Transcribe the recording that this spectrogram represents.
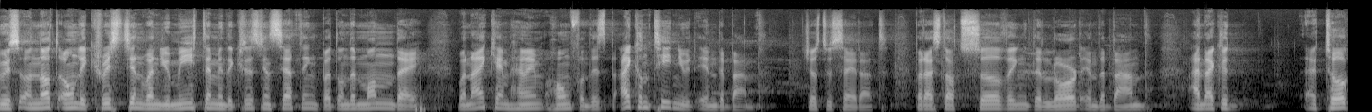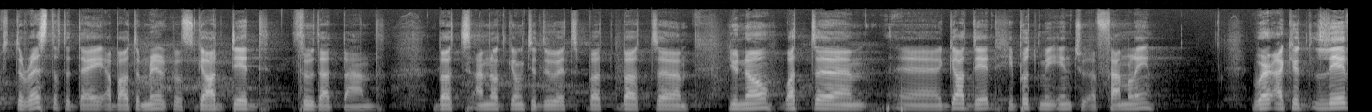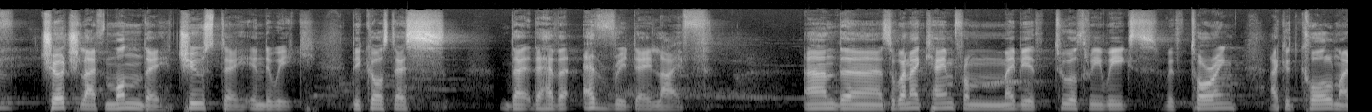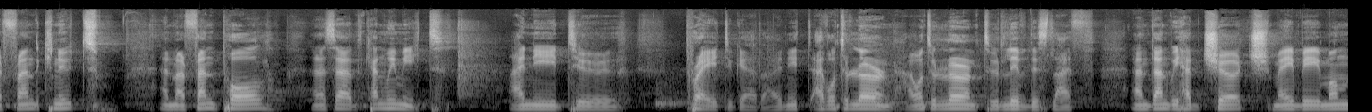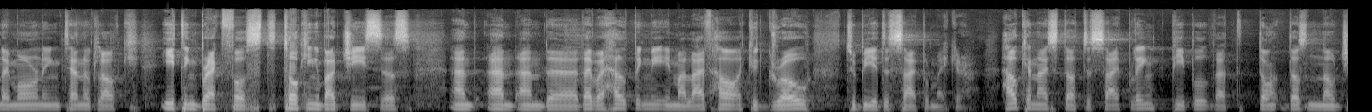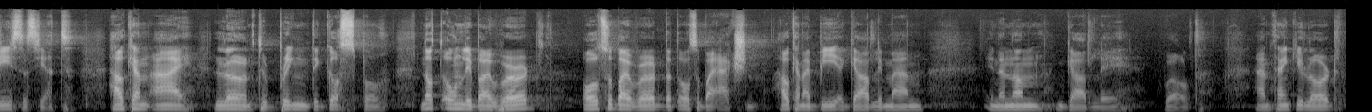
who is not only Christian when you meet them in the Christian setting, but on the Monday, when I came home, home from this, I continued in the band, just to say that. But I started serving the Lord in the band, and I could I talk the rest of the day about the miracles God did through that band. But I'm not going to do it. But, but um, you know what um, uh, God did? He put me into a family where I could live church life Monday, Tuesday in the week, because there's, they, they have an everyday life. And uh, so when I came from maybe two or three weeks with touring, I could call my friend Knut and my friend Paul, and I said, Can we meet? I need to pray together. I, need, I want to learn. I want to learn to live this life. And then we had church, maybe Monday morning, 10 o'clock, eating breakfast, talking about Jesus. And, and, and uh, they were helping me in my life how I could grow to be a disciple maker. How can I start discipling people that don't, doesn't know Jesus yet? How can I learn to bring the gospel not only by word, also by word, but also by action. How can I be a godly man in a non godly world? And thank you, Lord,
